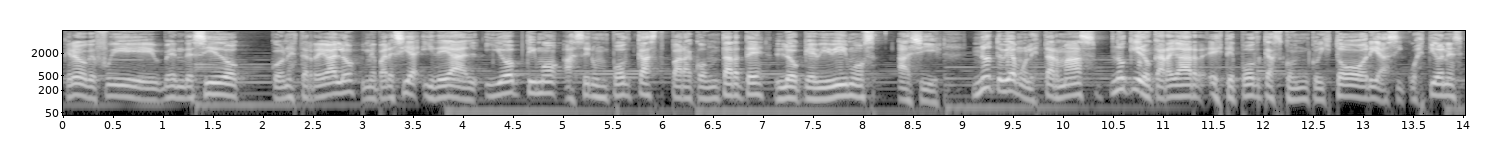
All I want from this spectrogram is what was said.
Creo que fui bendecido con este regalo y me parecía ideal y óptimo hacer un podcast para contarte lo que vivimos allí. No te voy a molestar más, no quiero cargar este podcast con, historias y cuestiones.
